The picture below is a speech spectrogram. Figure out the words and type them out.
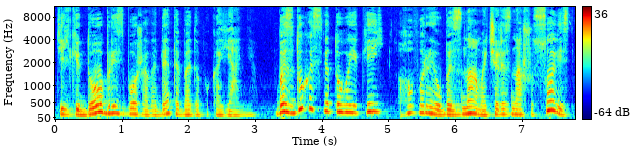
тільки добрість Божа веде тебе до покаяння. Без Духа Святого, який говорив би з нами через нашу совість,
